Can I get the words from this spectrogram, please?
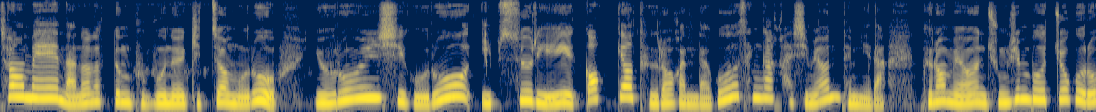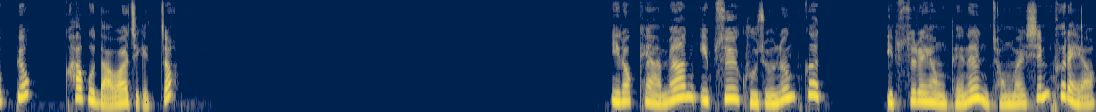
처음에 나눠놨던 부분을 기점으로 이런 식으로 입술이 꺾여 들어간다고 생각하시면 됩니다. 그러면 중심부 쪽으로 뿅 하고 나와지겠죠? 이렇게 하면 입술 구조는 끝! 입술의 형태는 정말 심플해요.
